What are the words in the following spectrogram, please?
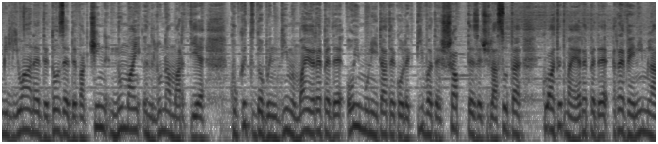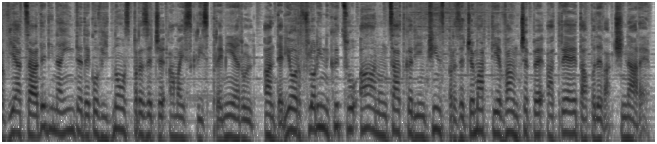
milioane de doze de vaccin numai în luna martie, cu cât dobândim mai repede o imunitate colectivă de 70%, cu atât mai repede revenim la viața de dinainte de COVID-19, a mai scris premierul. Anterior, Florin Câțu a anunțat că din 15 martie va începe a treia etapă de vaccinare.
